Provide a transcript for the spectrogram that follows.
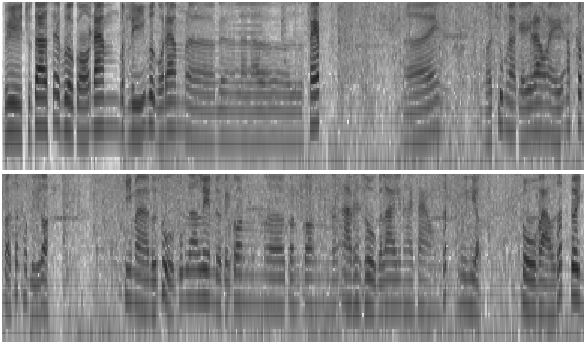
vì chúng ta sẽ vừa có đam vật lý vừa có đam là là, là, là phép. Đấy. Nói chung là cái round này áp cấp là rất hợp lý rồi. Khi mà đối thủ cũng đã lên được cái con ờ, con con Avenzo Glide lên hai sao rất nguy hiểm. Sồ vào rất kinh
